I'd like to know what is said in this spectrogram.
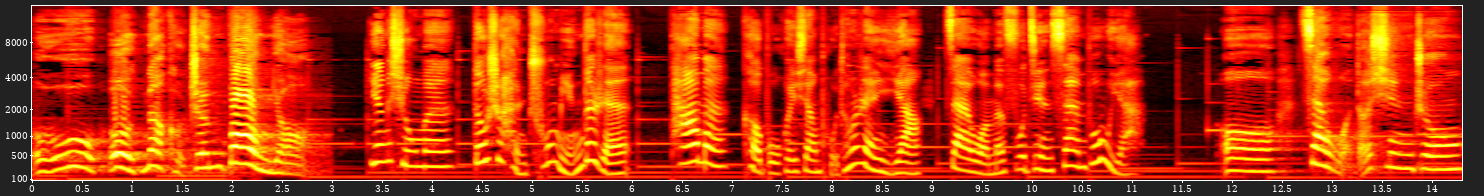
哦哦，那可真棒呀！英雄们都是很出名的人，他们可不会像普通人一样在我们附近散步呀。哦，在我的心中，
